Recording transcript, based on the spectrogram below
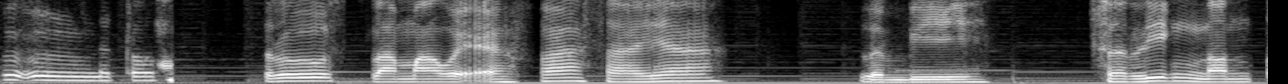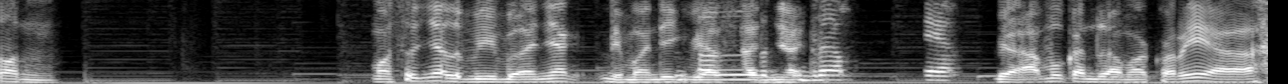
Mm-mm, betul. Terus selama WFH saya lebih sering nonton. Maksudnya lebih banyak dibanding Nonton biasanya. drama Ya bukan drama Korea.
